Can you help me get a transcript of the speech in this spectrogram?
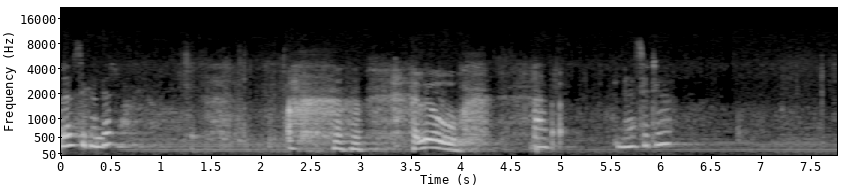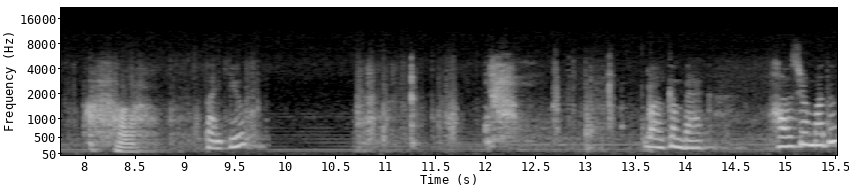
हेलो सिकंदर हेलो मैं सिट हाँ thank you welcome back how's your mother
